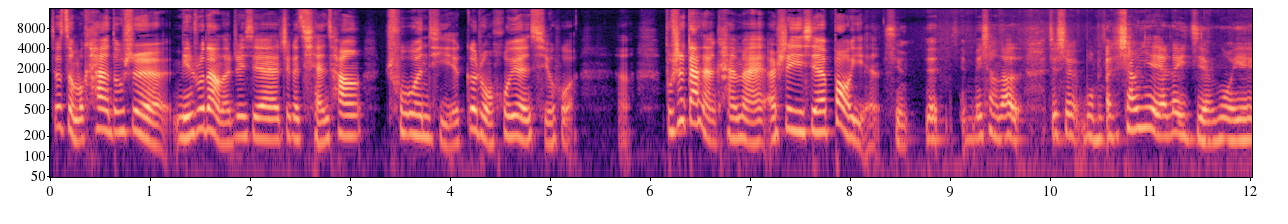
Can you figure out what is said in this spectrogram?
就怎么看都是民主党的这些这个前仓出问题，各种后院起火。嗯，不是大胆开麦，而是一些爆言。行，也没想到，就是我们商业类节目也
